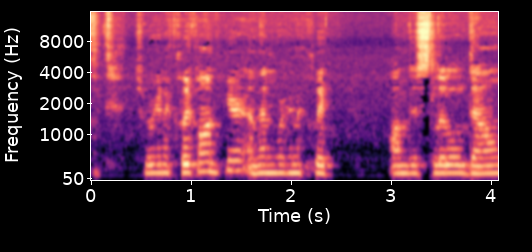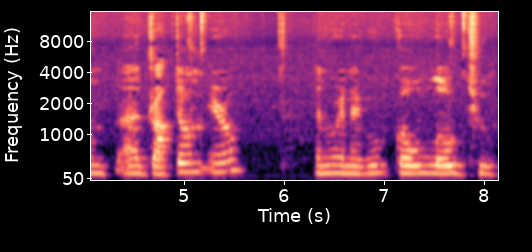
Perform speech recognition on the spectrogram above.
So we're going to click on here and then we're going to click on this little down uh, drop down arrow. Then we're going to go load to,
